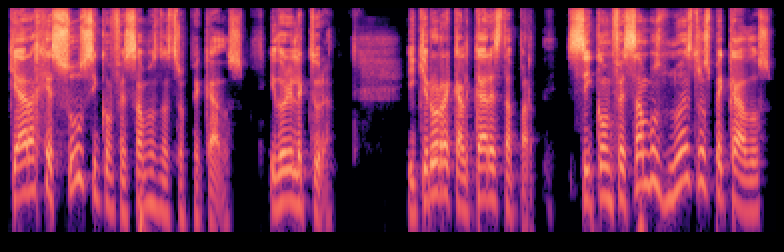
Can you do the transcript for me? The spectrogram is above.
¿Qué hará Jesús si confesamos nuestros pecados? Y doy lectura. Y quiero recalcar esta parte. Si confesamos nuestros pecados,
